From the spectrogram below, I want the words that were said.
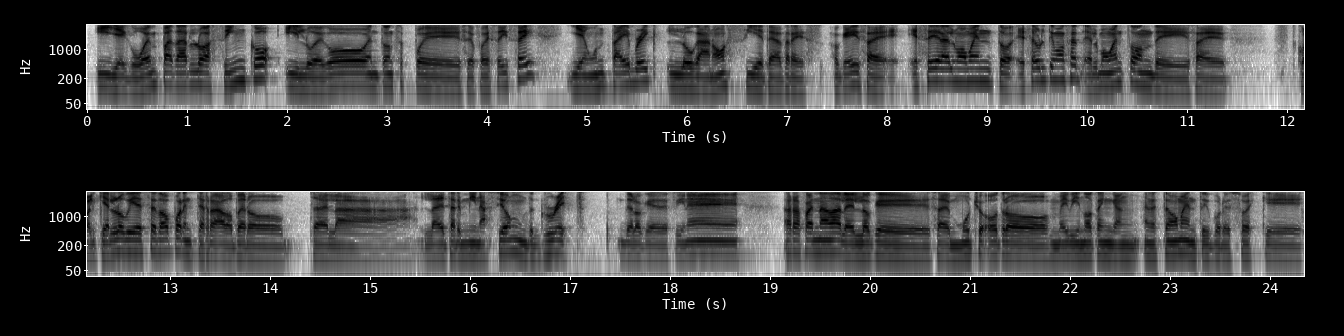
y llegó a empatarlo a 5 y luego entonces pues se fue 6-6 y en un tiebreak lo ganó 7 a 3. ¿Ok? O ese era el momento, ese último set era el momento donde o cualquiera lo hubiese dado por enterrado, pero la, la, determinación, the grit de lo que define a Rafael Nadal es lo que ¿sabes? muchos otros maybe no tengan en este momento y por eso es que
